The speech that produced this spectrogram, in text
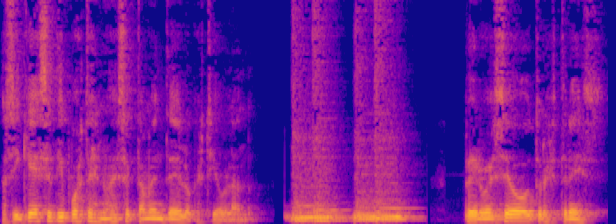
Así que ese tipo de estrés no es exactamente de lo que estoy hablando. Pero ese otro estrés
